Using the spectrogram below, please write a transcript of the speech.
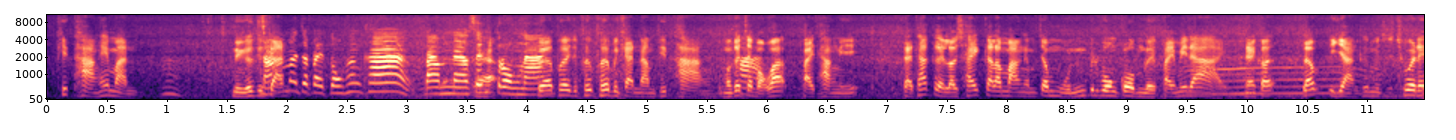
ำทิศทางให้มันอืม หนึ่งก็คือการน้ำมันจะไปตรงข้างๆ ตามแนวเส้นตรงนั้นเพื่อเพื่อเพื่อเพื่อเป็นการนำทิศทาง มันก็จะค่ะบอกว่าไปทางนี้ แต่ถ้าเกิดเราใช้กระมังเนี่ยมันจะหมุนเป็นวงกลมเลยไปไม่ได้อ๋อนะก็แล้วอีกอย่างคือมันจะช่วยใน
